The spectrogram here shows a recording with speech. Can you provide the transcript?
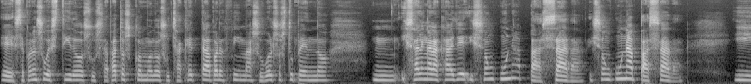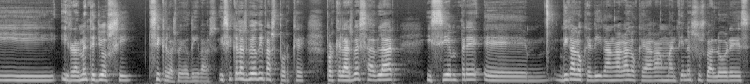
eh, se ponen su vestido, sus zapatos cómodos, su chaqueta por encima, su bolso estupendo mm, y salen a la calle y son una pasada, y son una pasada. Y, y realmente yo sí, sí que las veo divas. Y sí que las veo divas ¿por qué? porque las ves hablar y siempre eh, digan lo que digan, hagan lo que hagan, mantienen sus valores,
